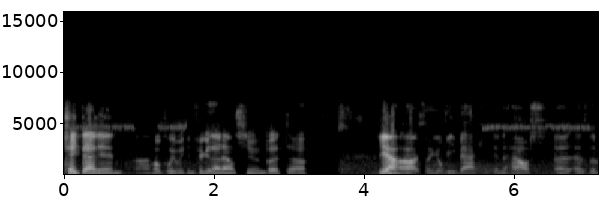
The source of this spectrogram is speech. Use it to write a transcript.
take that in. Uh, hopefully we can figure that out soon. But uh, yeah, uh, so you'll be back in the house uh, as the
